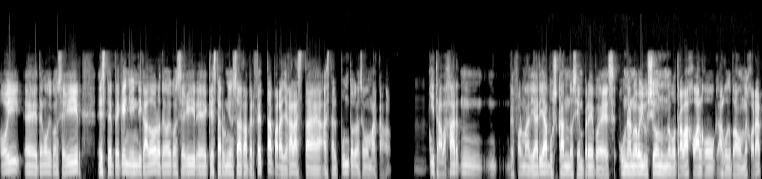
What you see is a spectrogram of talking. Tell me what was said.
hoy eh, tengo que conseguir este pequeño indicador o tengo que conseguir eh, que esta reunión salga perfecta para llegar hasta, hasta el punto que nos hemos marcado. Y trabajar mm, de forma diaria buscando siempre pues una nueva ilusión, un nuevo trabajo, algo, algo que podamos mejorar.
